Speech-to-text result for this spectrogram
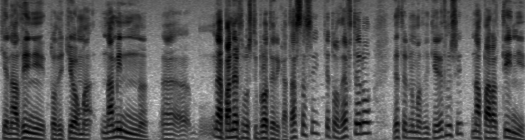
και να δίνει το δικαίωμα να, μην, ε, να επανέλθουμε στην πρώτερη κατάσταση και το δεύτερο, η δεύτερη νομοθετική ρύθμιση, να παρατείνει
